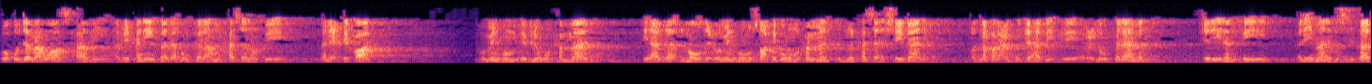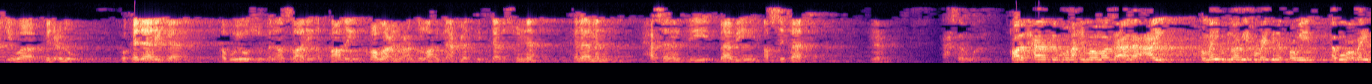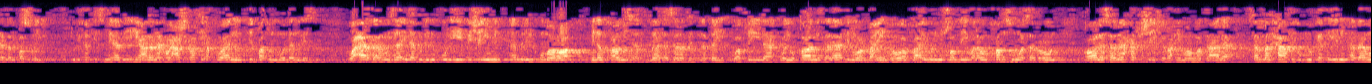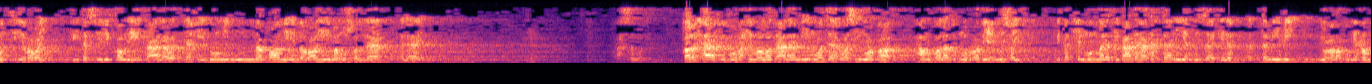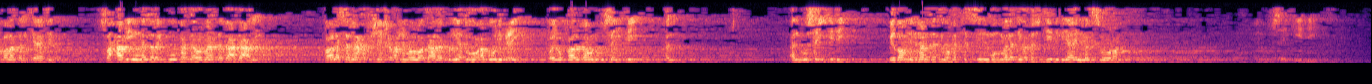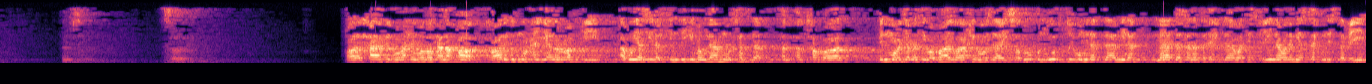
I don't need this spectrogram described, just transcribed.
وقدماء أصحاب أبي حنيفة لهم كلام حسن في الاعتقاد. ومنهم ابنه حماد في هذا الموضع ومنه صاحبه محمد بن الحسن الشيباني. قد نقل عنه الذهبي في العلو كلاما جليلا في الإيمان بالصفات وبالعلو وكذلك أبو يوسف الأنصاري القاضي روى عنه عبد الله بن أحمد في كتاب السنة كلاما حسنا في باب الصفات. نعم. أحسن الله. قال الحافظ رحمه الله تعالى عين حميد بن أبي حميد الطويل أبو عبيدة البصري اختلف في اسم أبيه على نحو عشرة أقوال ثقة مدلس وعابه زائدة لدخوله في شيء من أمر الأمراء من الخامسة مات سنة اثنتين وقيل ويقال ثلاث وأربعين وهو قائم يصلي وله خمس وسبعون. قال سماحة الشيخ رحمه الله تعالى سمى الحافظ ابن كثير أباه التيروي في تفسير قوله تعالى واتخذوا من مقام إبراهيم مصلى. الآية. أحسن قال الحافظ رحمه الله تعالى ميم وتاء وسين وقاف. حنظلة بن الربيع بن صيف. بفتح المهملة بعدها تحتانية ساكنة التميمي يعرف بحنظلة الكافر صحابي نزل الكوفة ومات بعد علي. قال سماحة الشيخ رحمه الله تعالى كنيته أبو ربعي ويقال له الأسيدي الأسيدي بضم الهمزة وفتح السين المهملة وتشديد الياء المكسورة. قال الحافظ رحمه الله تعالى قال خالد بن حيان الرقي أبو يزيد الكندي مولاه الخراز بالمعجمة والراء وآخره زاي صدوق يخطئ من الثامنة مات سنة إحدى وتسعين ولم يستكمل السبعين.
